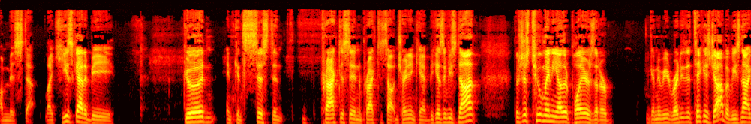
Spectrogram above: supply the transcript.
a misstep. Like he's got to be good and consistent practice in and practice out in training camp because if he's not, there's just too many other players that are going to be ready to take his job if he's not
